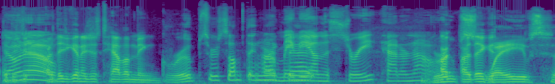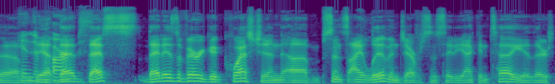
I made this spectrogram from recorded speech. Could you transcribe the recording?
Are Don't they, know. Are they going to just have them in groups or something Or like maybe that? on the street. I don't know. groups, are they go- waves. Um, In the yeah, that, parks? that's that is a very good question. Um, since I live in Jefferson City, I can tell you there's.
